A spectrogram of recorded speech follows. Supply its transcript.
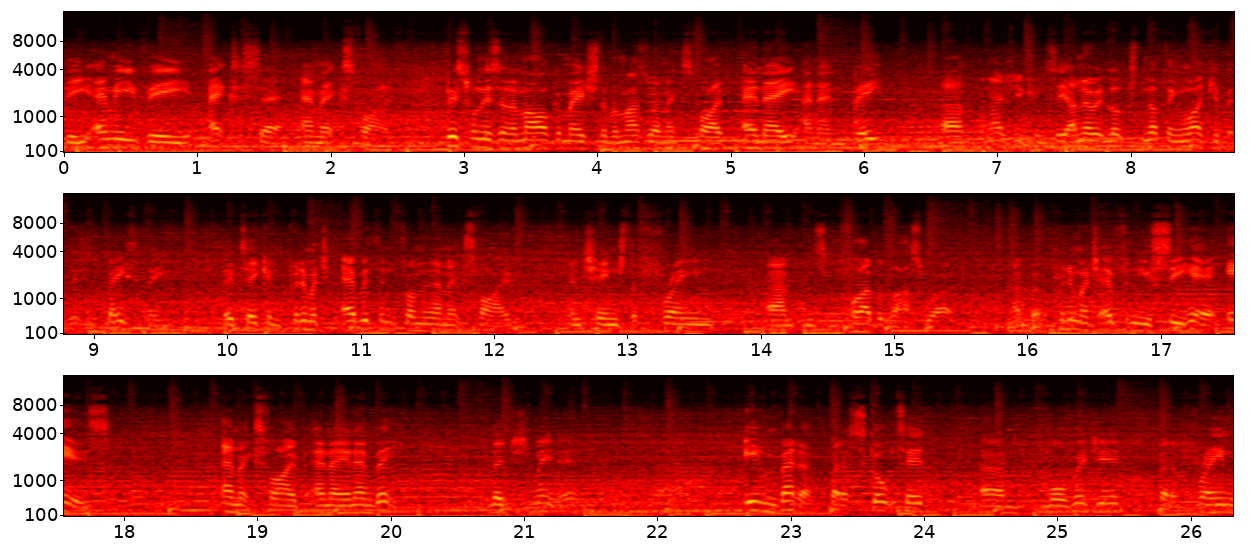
The MEV Exocet MX-5. This one is an amalgamation of a Mazda MX-5 NA and NB. Um, and as you can see, I know it looks nothing like it, but this is basically, they've taken pretty much everything from the MX-5 and changed the frame um, and some fiberglass work. Um, but pretty much everything you see here is MX-5 NA and NB. They've just made it even better, better sculpted, um, more rigid, better frame.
